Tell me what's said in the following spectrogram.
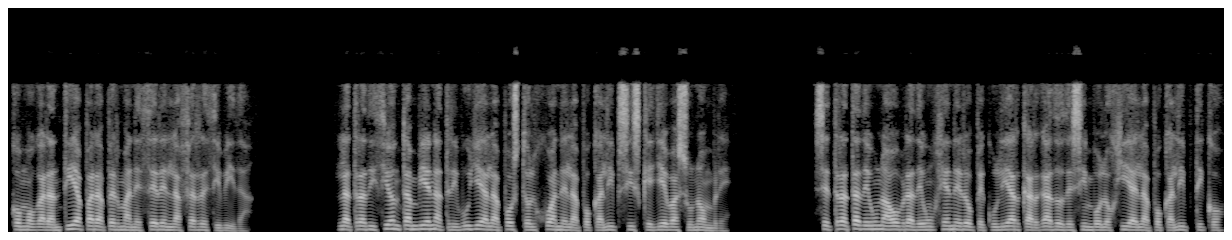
como garantía para permanecer en la fe recibida. La tradición también atribuye al apóstol Juan el Apocalipsis que lleva su nombre. Se trata de una obra de un género peculiar cargado de simbología el apocalíptico,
